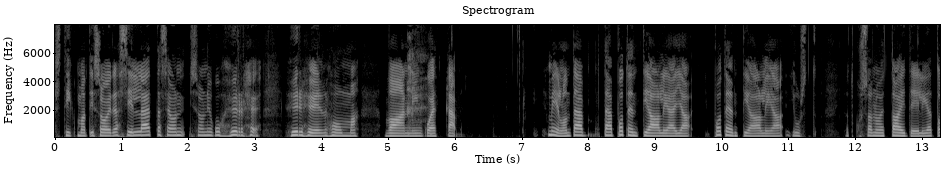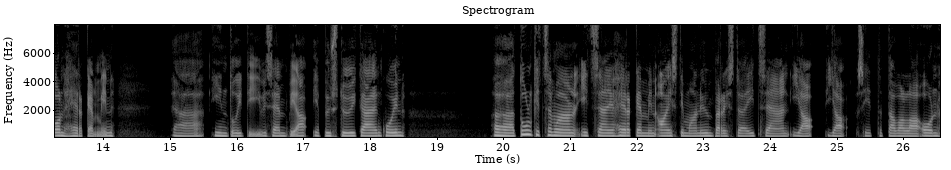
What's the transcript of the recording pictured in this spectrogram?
stigmatisoida sillä, että se on, se on joku hyrhö, hyrhöjen homma, vaan niin kuin, että meillä on tämä potentiaalia ja potentiaalia just jotkut sanoivat, että taiteilijat on herkemmin ää, intuitiivisempia ja pystyy ikään kuin ää, tulkitsemaan itseään ja herkemmin aistimaan ympäristöä itseään ja, ja sitten tavallaan on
